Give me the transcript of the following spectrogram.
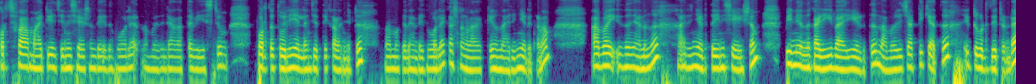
കുറച്ച് ഭാഗം മാറ്റി വെച്ചതിന് ശേഷം ഇതുപോലെ നമ്മൾ ഇതിന്റെ അകത്തെ വേസ്റ്റും പുറത്തെ തൊലിയെല്ലാം ചെത്തി കളഞ്ഞിട്ട് നമുക്ക് വേണ്ട ഇതുപോലെ കഷ്ണങ്ങളാക്കി ഒന്ന് അരിഞ്ഞെടുക്കണം. അപ്പോൾ ഇത് ഞാനൊന്ന് അരിഞ്ഞെടുത്തതിന് ശേഷം പിന്നെ ഒന്ന് കഴുകി വാരിയെടുത്ത് നമ്മളൊരു ചട്ടിക്കകത്ത് ഇട്ട് കൊടുത്തിട്ടുണ്ട്.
